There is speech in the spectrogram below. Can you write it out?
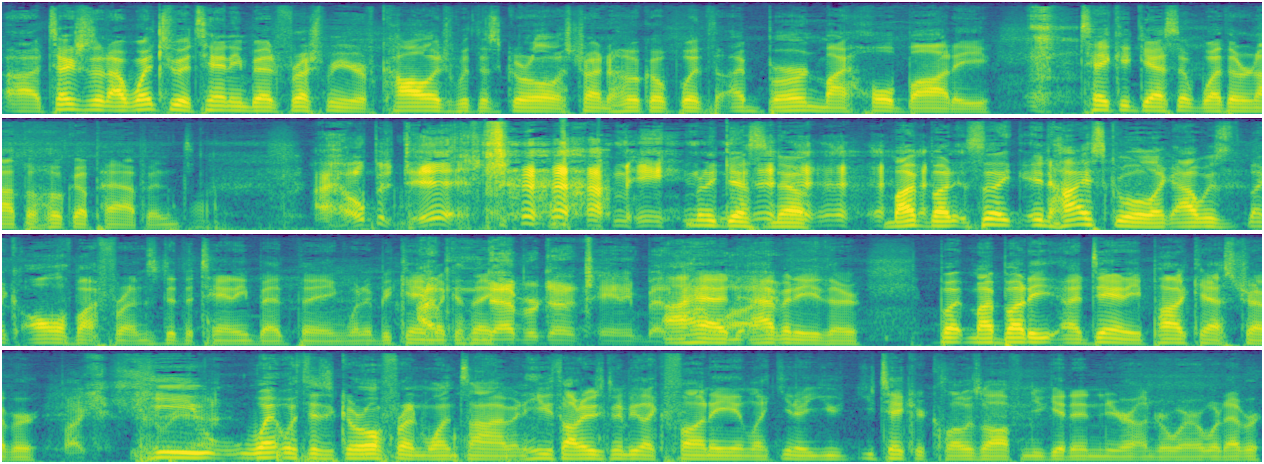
Uh, Texas said, I went to a tanning bed freshman year of college with this girl I was trying to hook up with. I burned my whole body. Take a guess at whether or not the hookup happened. I hope it did. I mean, I'm gonna guess no. My buddy, so like in high school, like I was like all of my friends did the tanning bed thing when it became like I've a thing. never done a tanning bed. I had haven't either. But my buddy uh, Danny, podcast Trevor, he went with his girlfriend one time, and he thought he was gonna be like funny and like you know you, you take your clothes off and you get in your underwear or whatever,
